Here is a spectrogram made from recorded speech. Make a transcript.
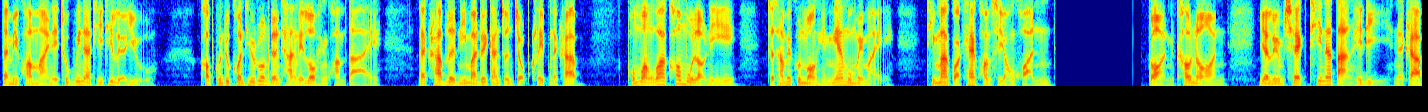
แต่มีความหมายในทุกวินาทีที่เหลืออยู่ ขอบคุณทุกคนที่ร่วมเดินทางในโลกแห่งความตาย และคราบเลือดนี้มาด้วยกันจนจบคลิปนะครับ ผมหวังว่าข้อมูลเหล่านี้จะทำให้คุณมองเห็นแง่มุมใหม่ ๆ ที่มากกว่าแค่ความสยองขวัญ ก่อนเข้านอน อย่าลืมเช็คที่หน้าต่างให้ดีนะครับ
